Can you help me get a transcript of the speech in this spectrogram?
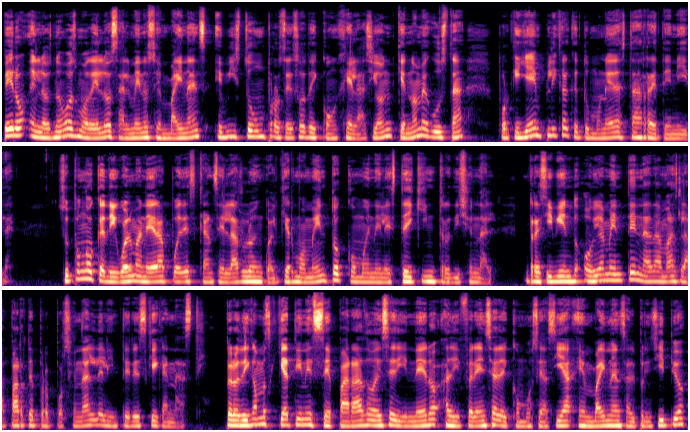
Pero en los nuevos modelos, al menos en Binance, he visto un proceso de congelación que no me gusta porque ya implica que tu moneda está retenida. Supongo que de igual manera puedes cancelarlo en cualquier momento como en el staking tradicional, recibiendo obviamente nada más la parte proporcional del interés que ganaste. Pero digamos que ya tienes separado ese dinero a diferencia de como se hacía en Binance al principio,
